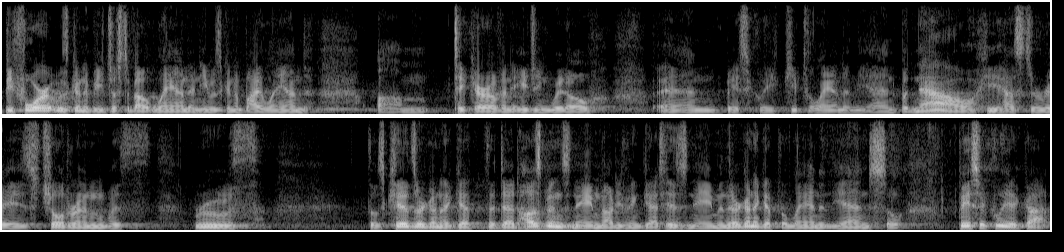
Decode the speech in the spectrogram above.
before it was going to be just about land, and he was going to buy land, um, take care of an aging widow, and basically keep the land in the end. But now he has to raise children with Ruth those kids are going to get the dead husband's name, not even get his name, and they're going to get the land in the end. So basically, it got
